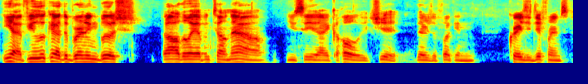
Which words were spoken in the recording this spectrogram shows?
yeah, if you look at the burning bush all the way up until now, you see like holy shit, there's a fucking crazy difference.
